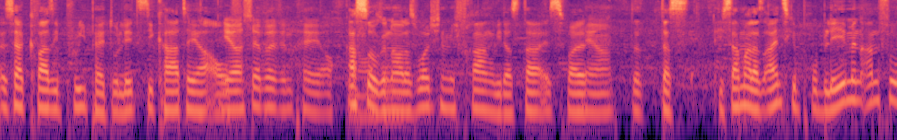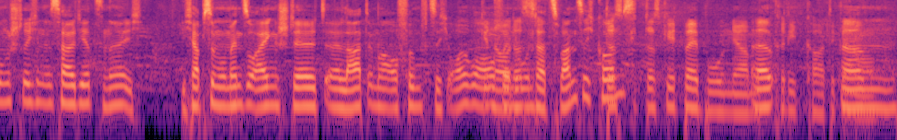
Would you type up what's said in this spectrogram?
ist ja quasi prepaid, du lädst die Karte ja auf. Ja, ist ja bei WinPay auch. Ach so, genau, das wollte ich nämlich fragen, wie das da ist, weil Ja. das, das, ich sag mal, das einzige Problem in Anführungsstrichen ist halt jetzt, ne, ich, ich habe es im Moment so eingestellt, äh, lad immer auf 50 Euro Genau, auf, wenn das- du unter 20 kommst. Das, das geht bei Boon, ja, mit Äh, Kreditkarte. Genau. Ähm,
